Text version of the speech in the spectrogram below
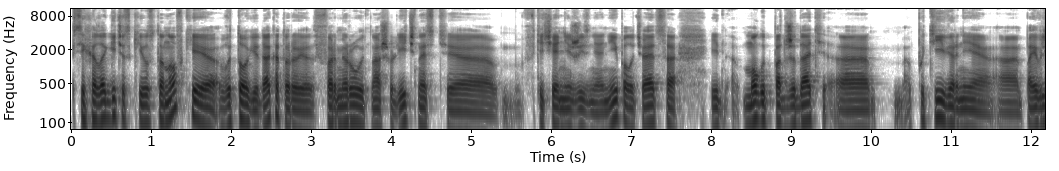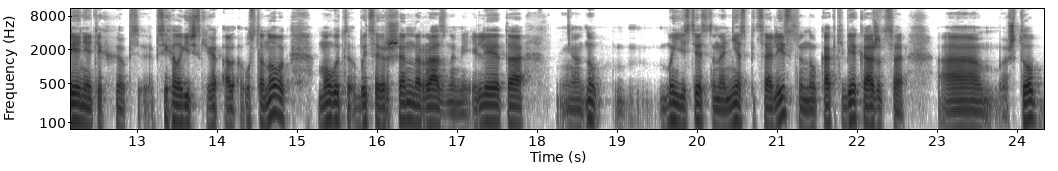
психологические установки в итоге, да, которые формируют нашу личность э, в течение жизни, они, получается, и могут поджидать э, пути, вернее, э, появления этих психологических а, установок могут быть совершенно разными. Или это, ну, мы, естественно, не специалисты, но как тебе кажется, а, что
